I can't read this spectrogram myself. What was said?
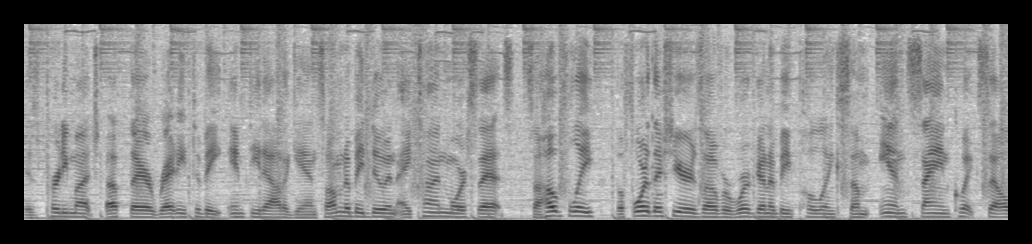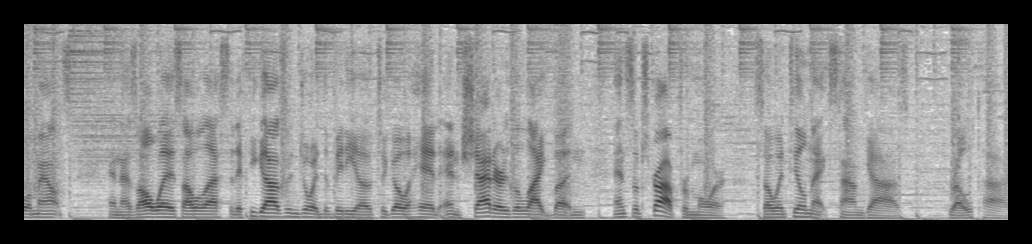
is pretty much up there ready to be emptied out again. So I'm going to be doing a ton more sets. So hopefully before this year is over, we're going to be pulling some insane quick sell amounts. And as always, I will ask that if you guys enjoyed the video to go ahead and shatter the like button and subscribe for more. So until next time, guys, roll tide.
